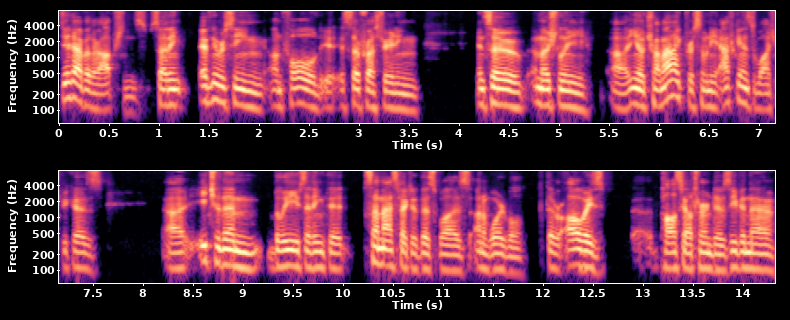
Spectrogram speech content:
did have other options. So I think everything we're seeing unfold is so frustrating and so emotionally, uh, you know, traumatic for so many Afghans to watch because uh, each of them believes, I think, that some aspect of this was unavoidable. There were always uh, policy alternatives, even though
